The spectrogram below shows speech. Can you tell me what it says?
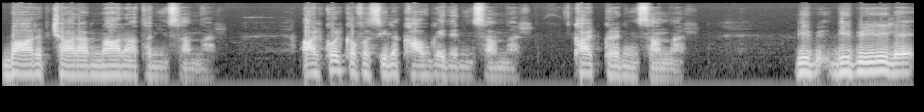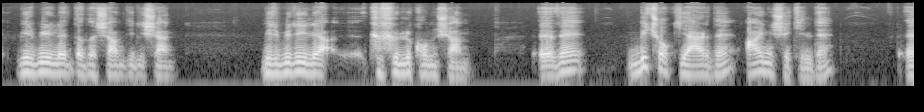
bağırıp çağıran, nara atan insanlar, alkol kafasıyla kavga eden insanlar, kalp kıran insanlar, bir, birbiriyle birbiriyle dadaşan, dilişen, birbiriyle küfürlü konuşan e, ve birçok yerde aynı şekilde e,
